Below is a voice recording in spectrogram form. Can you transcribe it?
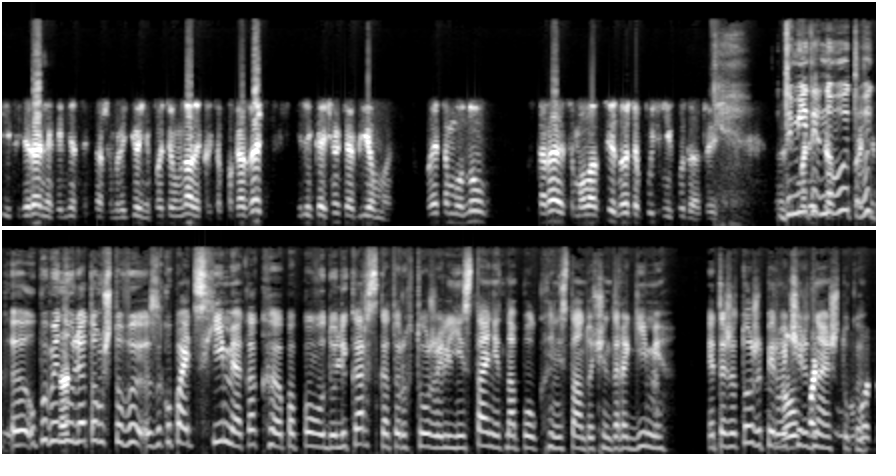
и федеральных и местных в нашем регионе, поэтому надо как-то показать или качнуть объемы. Поэтому, ну, стараются, молодцы, но это путь никуда. То есть Дмитрий, ну вот вы э, упомянули да? о том, что вы закупаете химия, как э, по поводу лекарств, которых тоже или не станет на полках, они станут очень дорогими. Это же тоже первоочередная ну, штука. Вот,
